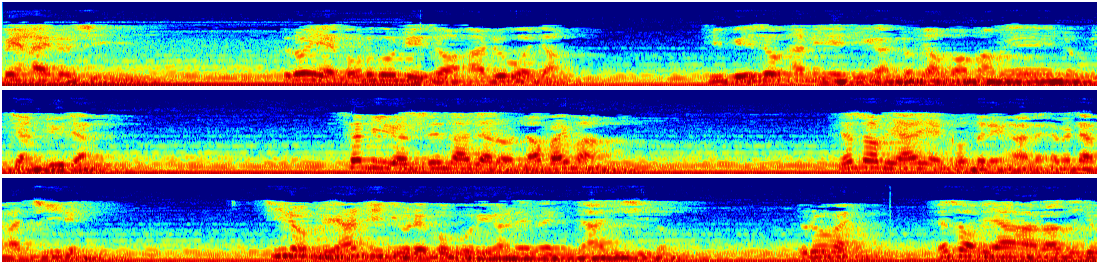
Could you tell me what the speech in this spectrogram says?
ပင့်လိုက်လို့ရှိရင်သူတို့ရဲ့ဘုံတကုတ်တွေဆိုအာတုဘောကြောင့်ဒီဒီဘေးဆိုးအန္တရာယ်ကြီးကလွတ်မြောက်သွားမှာပဲလို့အကြံပြုကြဆက်ပြီးတော့စဉ်းစားကြတော့နောက်ပိုင်းမှာရသော်ဘုရားရဲ့ခုံတရင်ကလည်းအမတန်မှကြီးတယ်ကြီးတော့ဘုရားကြည်ညိုတဲ့ပုဂ္ဂိုလ်တွေကလည်းပဲအများကြီးရှိတော့သူတို့ကရသော်ဘုရားဟာရာဇဂု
